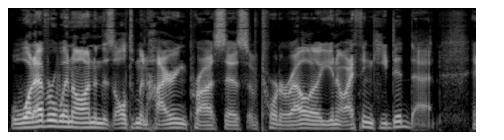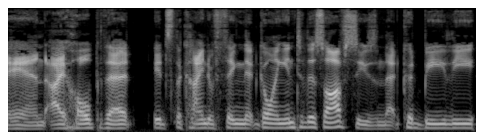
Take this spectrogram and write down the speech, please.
whatever went on in this ultimate hiring process of Tortorella, you know, I think he did that. And I hope that it's the kind of thing that going into this offseason that could be the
